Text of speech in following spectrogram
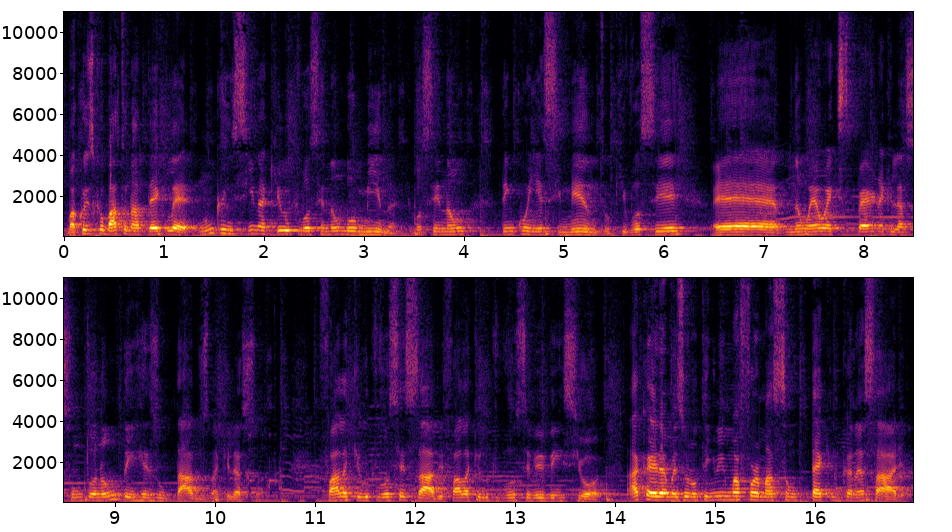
Uma coisa que eu bato na tecla é nunca ensina aquilo que você não domina, que você não tem conhecimento, que você é, não é um expert naquele assunto ou não tem resultados naquele assunto. Fala aquilo que você sabe, fala aquilo que você vivenciou. Ah, Caíra, mas eu não tenho nenhuma formação técnica nessa área.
